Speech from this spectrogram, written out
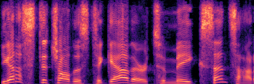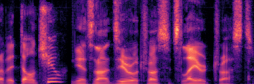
You got to stitch all this together to make sense out of it, don't you? Yeah, it's not zero trust, it's layered trust.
